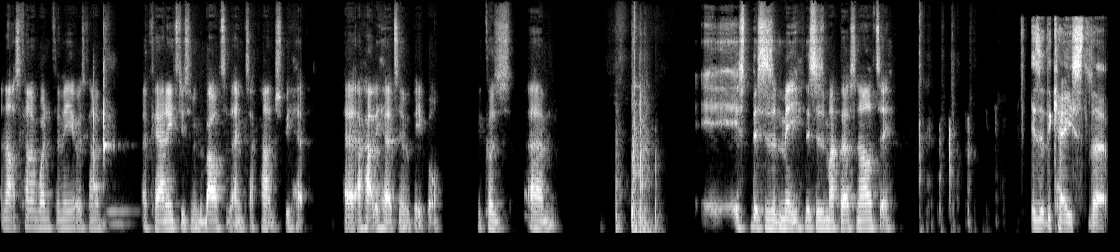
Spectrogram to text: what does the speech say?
and that's kind of when for me it was kind of okay. I need to do something about it then because I can't just be hurt. I can't be hurting other people because um, this isn't me. This isn't my personality. Is it the case that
